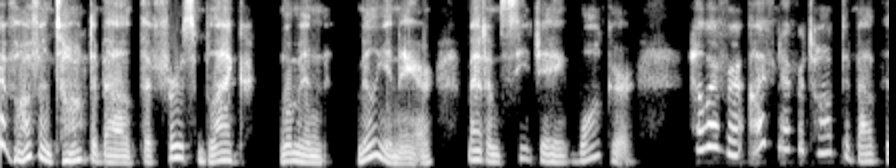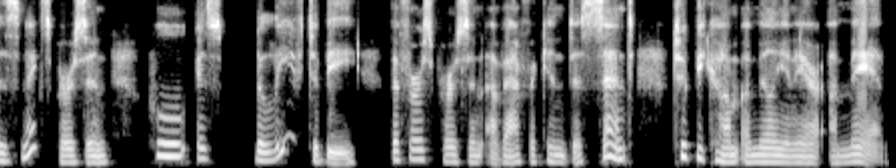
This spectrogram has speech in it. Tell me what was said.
Have often talked about the first Black woman millionaire, Madam C.J. Walker. However, I've never talked about this next person who is believed to be the first person of African descent to become a millionaire, a man.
